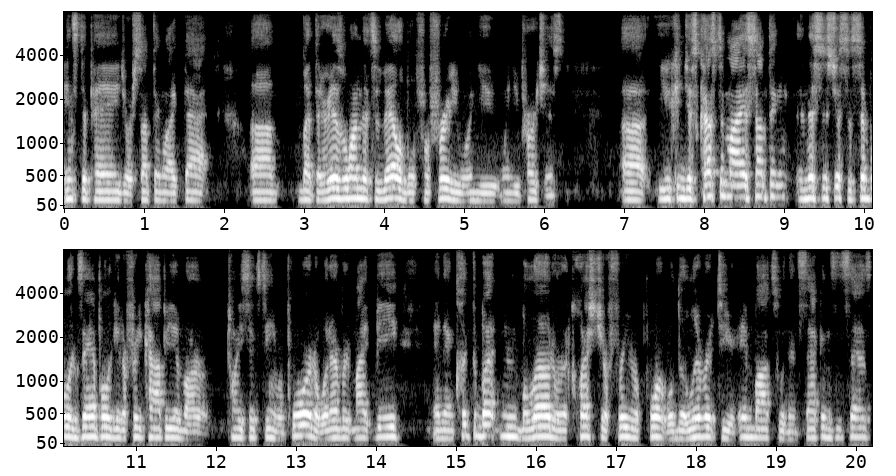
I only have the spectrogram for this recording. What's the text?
Instapage or something like that. Um, but there is one that's available for free when you when you purchase. Uh, you can just customize something, and this is just a simple example. Get a free copy of our 2016 report or whatever it might be, and then click the button below to request your free report. We'll deliver it to your inbox within seconds, it says.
